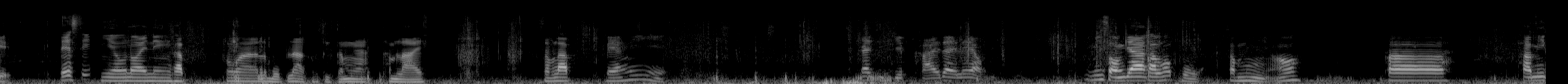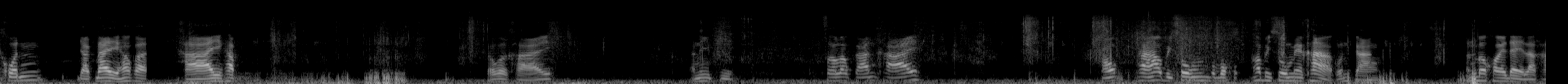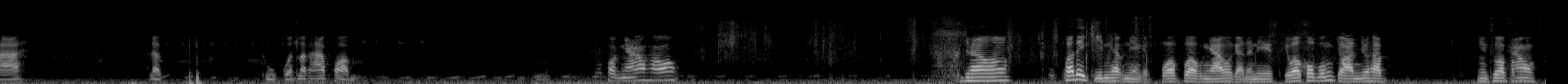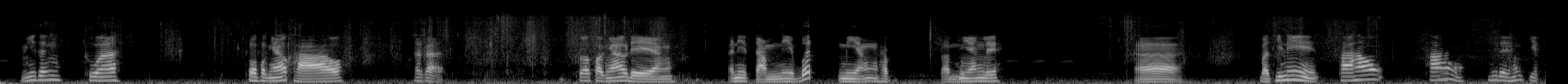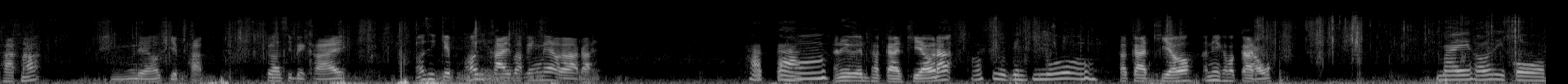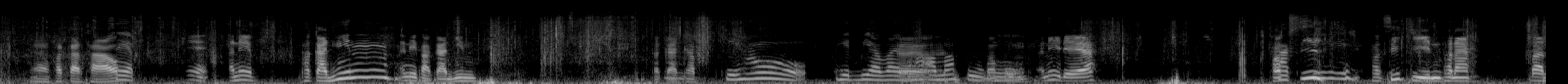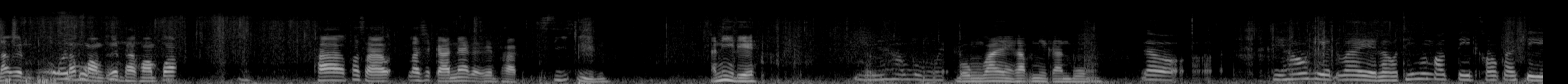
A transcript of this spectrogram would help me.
เตสเหี่ยวหน่อยหนึงครับ เพราะว่าระบบรากเขาถึกทำงานทำลายสำหรับแปลงนี้ใกล้จะเก็บขายได้แล้ว มีสองอย่างครับเขาปลูกซ้ำนี่เอาถ้า ถ้ามีคนอยากได้เขาก็ขายครับเขาก็ขาย อันนี้ปลูกสำหรับการขายเขาถ้าเอาไปส่งเอาไปส่งแม่ค้าคนกลาง มันบ่ค่อยได้ราคาแล้วถูกกดราคาพร้อมฝักยาเขายาวเขาพอได้กินครับเนี่ยกับพอพอฝักยาเหมือนกันอันนี้ถือว่าครบวงจรอยู่ครับ นี่ทั่วเอามีทั้งทั่วทั่วฝักยาวขาว แล้วก็ตัวฝักยาวแดง อันนี้ต่ำนี่เบิดเมียงครับต่ำเมียงเลย อ่าบัดที่นี่ถ้าเฮาถ้าเฮามื่อใดเขาเก็บผักเนาะอืมมื่อใดเขาเก็บผัก ก็สิไปขายเขาสิเก็บเขาสิขายผักแน่ๆละกะผักกาด อันนี้เป็นผักกาดเขียวนะเขาซื้อเป็นกิโล ผักกาดเขียว อันนี้ก็ผักกาดขาว ใบเขาสีกรอบอ่าผักกาดขาวแซ่บนี่อันนี้ผักกาดหิน อันนี้ผักกาดหินผักกาดครับที่เฮาเฮ็ดเบียร์ไว้เออเฮาเอามาปลูกบะนี่บุงอันนี้เด้ผัผักกซีซีผักซีจีนพะนะบ้านน้าเอิญโอ้ย น้ำหมองก็เอิญผักหอมป้อถ้าภาษาราชการแน่ก็เอิญผักซีจีน อันนี้เด้นี่เฮาบุงไว้บงไว้ครับนี่การบงแล้ว ที่เฮาเฮ็ดไว้แล้วที่มันเขาติดเขาก็สิ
